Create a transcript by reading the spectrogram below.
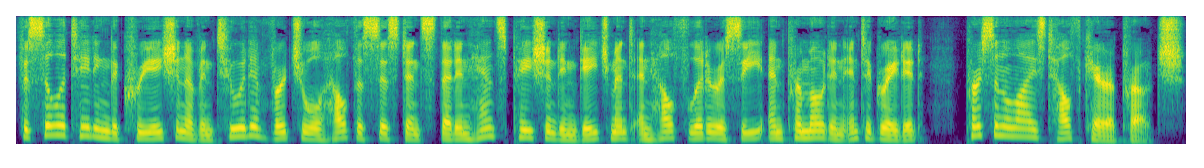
facilitating the creation of intuitive virtual health assistants that enhance patient engagement and health literacy and promote an integrated, personalized healthcare approach.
